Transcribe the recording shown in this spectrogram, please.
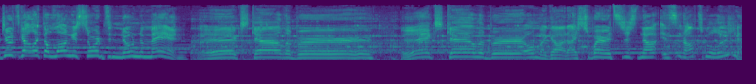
Dude's got like the longest sword to known to man. Excalibur, Excalibur. Oh my god, I swear it's just not, it's an optical illusion.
